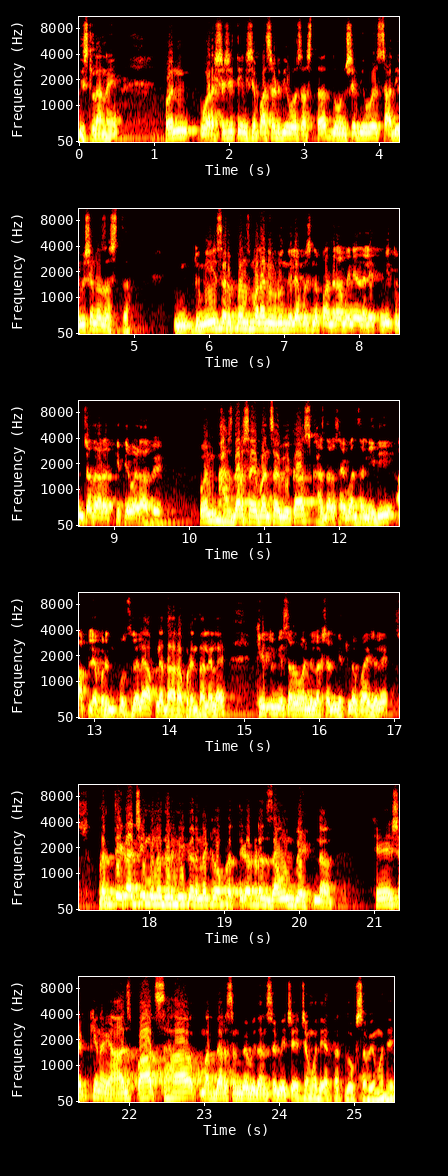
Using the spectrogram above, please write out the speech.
दिसला नाही. पण वर्षाचे तीनशे पासष्ट दिवस असतात दोनशे दिवस अधिवेशनच असतं. तुम्ही सरपंच मला निवडून दिल्यापासून पंधरा महिने झालेत मी तुमच्या दारात किती वेळा आलोय? पण खासदार साहेबांचा विकास खासदार साहेबांचा निधी आपल्यापर्यंत पोहोचलेला आहे आपल्या दारापर्यंत आलेला आहे. हे तुम्ही सर्वांनी लक्षात घेतलं पाहिजे प्रत्येकाची मनधरणी करणं किंवा प्रत्येकाकडे जाऊन भेटणं हे शक्य नाही. आज पाच सहा मतदारसंघ विधानसभेच्या याच्यामध्ये येतात लोकसभेमध्ये.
